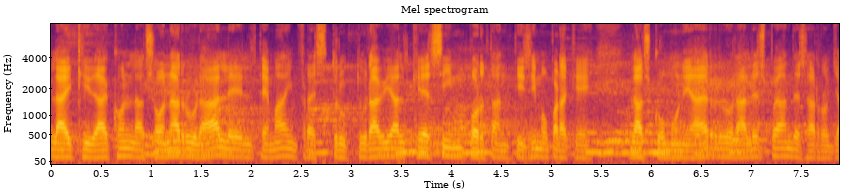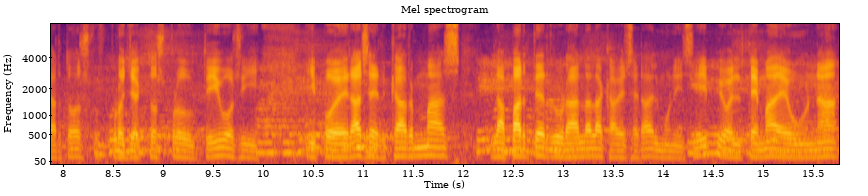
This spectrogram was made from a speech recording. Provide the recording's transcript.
la equidad con la zona rural, el tema de infraestructura vial que es importantísimo para que las comunidades rurales puedan desarrollar todos sus proyectos productivos y, poder acercar más la parte rural a la cabecera del municipio, el tema de una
